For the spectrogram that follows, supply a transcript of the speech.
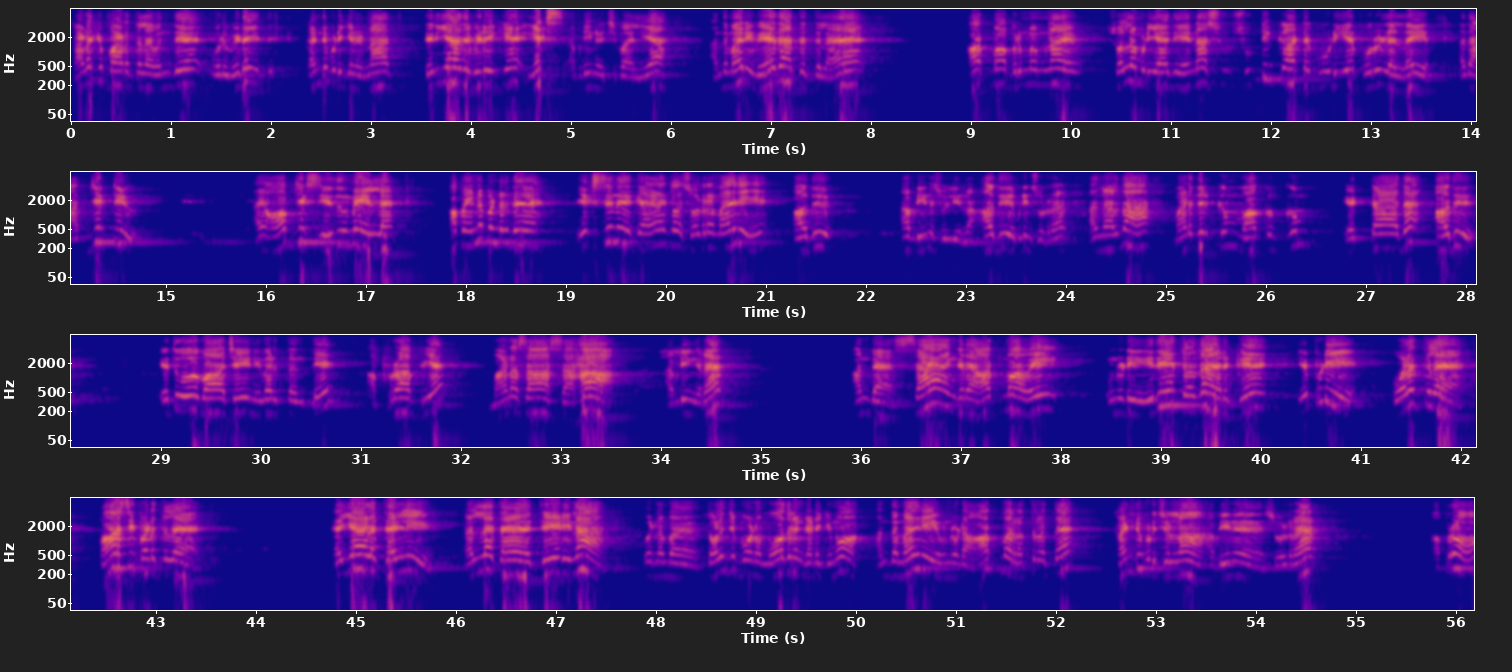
கணக்கு பாடத்துல வந்து ஒரு விடை கண்டுபிடிக்கணும்னா தெரியாத விடைக்கு எக்ஸ் அப்படின்னு வச்சுப்பா இல்லையா? அந்த மாதிரி வேதாந்தத்துல ஆத்மா பிரம்மம்னா சொல்ல முடியாது. ஏன்னா சு- சுட்டி காட்டக்கூடிய பொருள் இல்லை அது அப்ஜெக்டிவ் ஆப்ஜெக்ட்ஸ் எதுவுமே இல்லை. அப்ப என்ன பண்றது? எக்ஸ்ன்னு கணக்கில் சொல்ற மாதிரி அது அப்படின்னு சொல்லிடுறான் அது அப்படின்னு சொல்றார். அதனாலதான் மனதிற்கும் வாக்குக்கும் எட்டாத அது. எதோ வாச்சே நிவர்த்தந்தே அப்பிராப்பிய மனசா சஹா அப்படிங்கிறார். அந்த சங்கிற ஆத்மாவை உன்னுடைய இதயத்துல தான் இருக்கு. எப்படி குளத்துல பாசி படத்துல கையால தள்ளி நல்லா த- தேடினா ஒரு நம்ம தொலைஞ்சு போன மோதிரம் கிடைக்குமோ அந்த மாதிரி உன்னோட ஆத்ம ரத்னத்தை கண்டுபிடிச்சிடலாம் அப்படின்னு சொல்றார். அப்புறம்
